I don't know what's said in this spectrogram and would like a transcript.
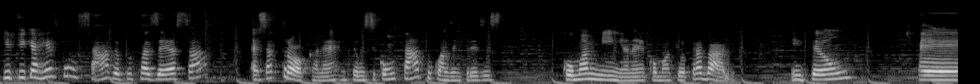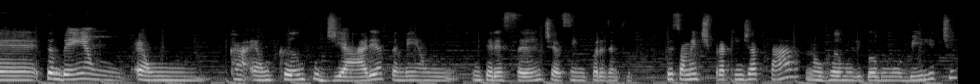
que fica responsável por fazer essa essa troca, né? Então esse contato com as empresas como a minha, né? Como a que eu trabalho. Então é, também é um, é um é um campo de área, também é um interessante, assim, por exemplo, principalmente para quem já está no ramo de Global Mobility,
